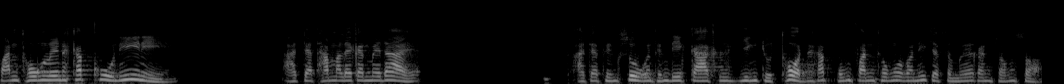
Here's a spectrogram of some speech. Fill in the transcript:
ฟันธงเลยนะครับ คู่นี้นี่ อาจจะทำอะไรกันไม่ได้ อาจจะถึงสู้กันถึงดีกาคือยิงจุดโทษนะครับ ผมฟันธงว่าวันนี้จะเสมอกันสองสอง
